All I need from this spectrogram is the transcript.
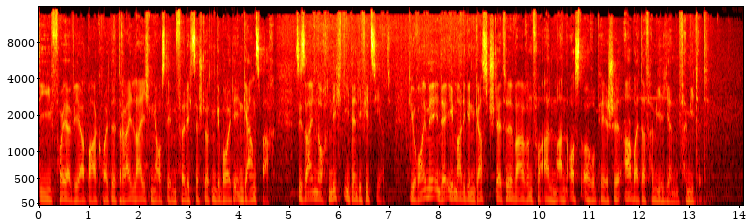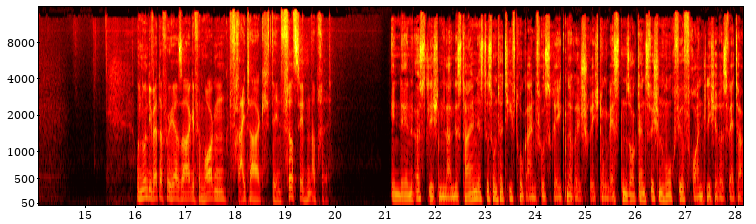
Die Feuerwehr barg heute drei Leichen aus dem völlig zerstörten Gebäude in Gernsbach. Sie seien noch nicht identifiziert. Die Räume in der ehemaligen Gaststätte waren vor allem an osteuropäische Arbeiterfamilien vermietet. Und nun die Wettervorhersage für morgen, Freitag, den 14. April. In den östlichen Landesteilen ist es unter Tiefdruckeinfluss regnerisch. Richtung Westen sorgt ein Zwischenhoch für freundlicheres Wetter.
